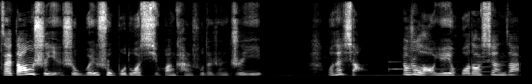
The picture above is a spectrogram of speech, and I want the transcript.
在当时也是为数不多喜欢看书的人之一。”我在想，要是老爷爷活到现在，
